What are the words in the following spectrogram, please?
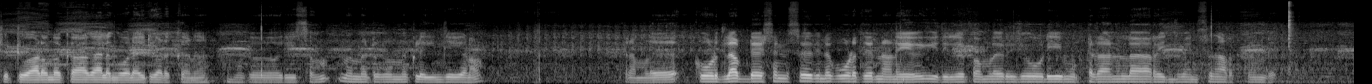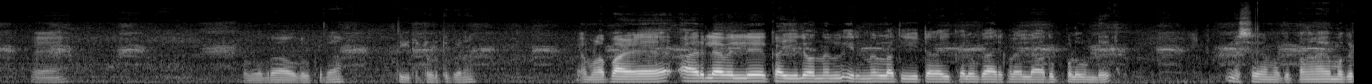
ചുറ്റുപാടൊന്നൊക്കെ ആകാലം കോലായിട്ട് കിടക്കുകയാണ് നമുക്ക് ഒരു ദിവസം നിന്നിട്ട് നിന്ന് ക്ലീൻ ചെയ്യണം. നമ്മൾ കൂടുതൽ അപ്ഡേഷൻസ് ഇതിന്റെ കൂടെ തരുന്നതാണ്. ഇതിൽ ഇപ്പോൾ നമ്മളൊരു ജോഡി മുട്ടടാനുള്ള അറേഞ്ച്മെന്റ്സ് നടക്കുന്നുണ്ട് നമ്മൾ പ്രാവുകൾക്ക് ഇതാ തീറ്റിട്ട് കൊടുത്തിക്കണം നമ്മളെ പഴയ ആ ഒരു ലെവലിൽ കയ്യിൽ വന്ന് ഇരുന്നുള്ള തീറ്റ കഴിക്കലും കാര്യങ്ങളും എല്ലാ ഇപ്പോഴും ഉണ്ട്. പക്ഷേ നമുക്കിപ്പോൾ അങ്ങനെ നമുക്ക്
